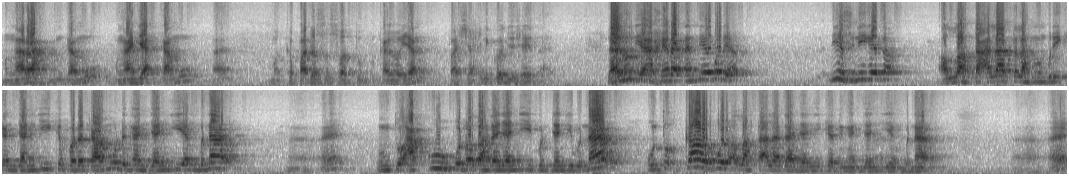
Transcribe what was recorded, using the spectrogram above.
mengarahkan kamu, mengajak kamu ha, kepada sesuatu perkara yang fasya. Ini kunjung syaitan. Lalu di akhirat nanti apa dia? Dia sendiri kata, Allah Taala telah memberikan janji kepada kamu dengan janji yang benar. Ha, eh? Untuk aku pun Allah dah janji berjanji benar, untuk kau pun Allah Taala dah janjikan dengan janji yang benar. Ha, eh?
